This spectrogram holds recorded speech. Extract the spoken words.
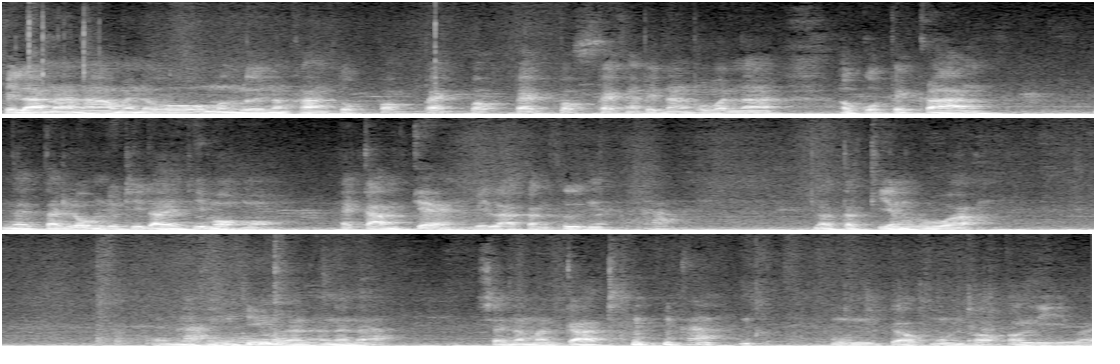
ค่ะเวลาหน้าหนาวมันโอ้เมืองเลยน้ำค้างตกป๊อกแป๊กป๊อกแป๊กป๊อกแป๊กให้ไปนั่งภาวนา เอากดไปกลาง ในใต้ร่มหรือที่ใดที่เหมาะเหมาะให้กลางแจ้งเวลากลางคืนนะค่ะเราตะเกียงรั้วให้มีหิ้งหิ้วอันนั้นนะค่ะใช้น้ำมันก๊าซค่ะหมุนก็หมุนออกเอาหลีไว้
